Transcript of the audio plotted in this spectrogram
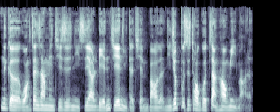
那个网站上面，其实你是要连接你的钱包的，你就不是透过账号密码了，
